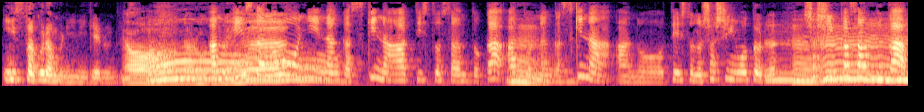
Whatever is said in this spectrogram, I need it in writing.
インスタグラムに逃げるんですよ。ああなるほど、ね、あのインスタの方になんか好きなアーティストさんとかあとなんか好きなあのテイストの写真を撮る写真家さんとか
